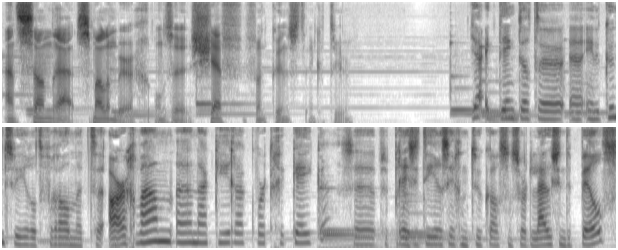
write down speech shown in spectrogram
aan Sandra Smallenburg, onze chef van kunst en cultuur. Ja, ik denk dat er uh, in de kunstwereld vooral met uh, argwaan uh, naar Kirak wordt gekeken. Ze, ze, presenteren zich natuurlijk als een soort luizende pels.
